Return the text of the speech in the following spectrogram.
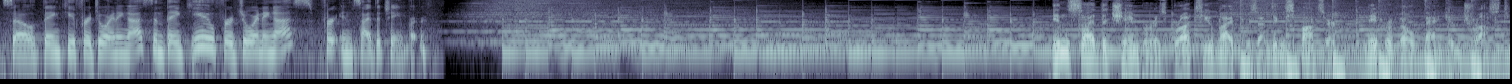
So thank you for joining us, and thank you for joining us for Inside the Chamber. Inside the Chamber is brought to you by presenting sponsor, Naperville Bank and Trust.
